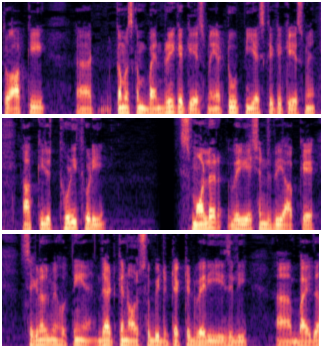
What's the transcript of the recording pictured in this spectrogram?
تو آپ کی uh, کم از کم بائنڈری کے کیس میں یا two P S K case میں آپ کی جو تھوڑی تھوڑی اسمالر ویریشن بھی آپ کے سگنل میں ہوتی ہیں that can also be detected very easily by the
